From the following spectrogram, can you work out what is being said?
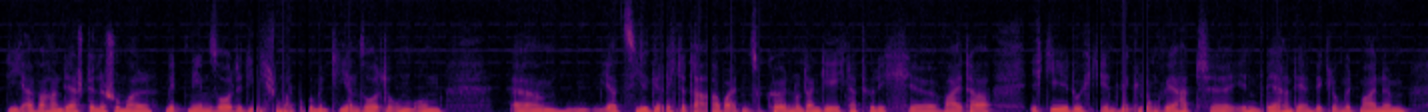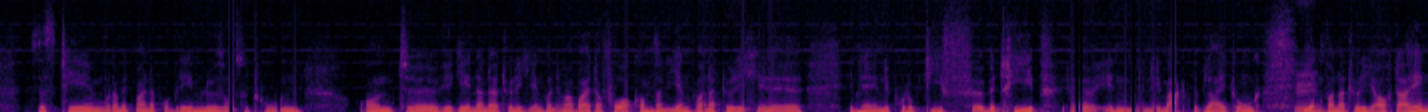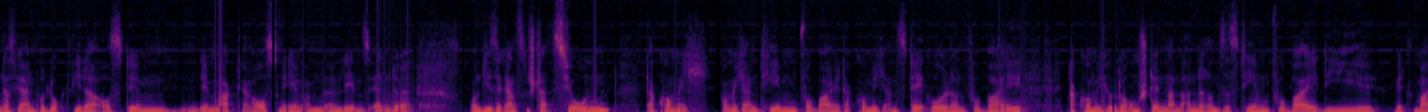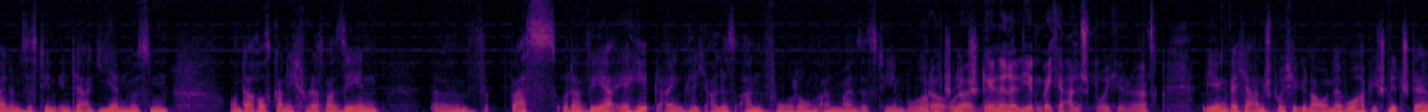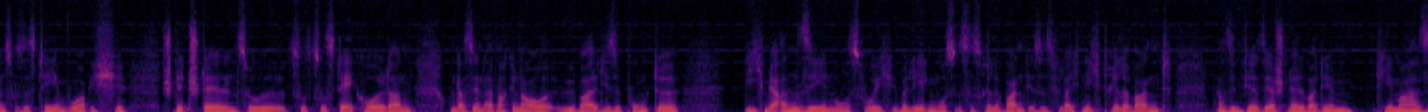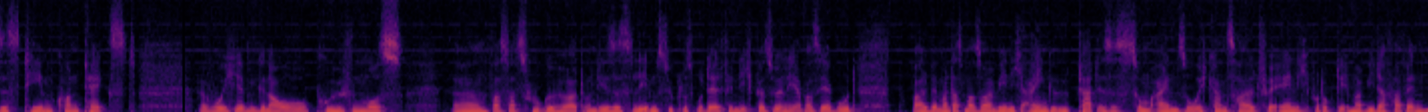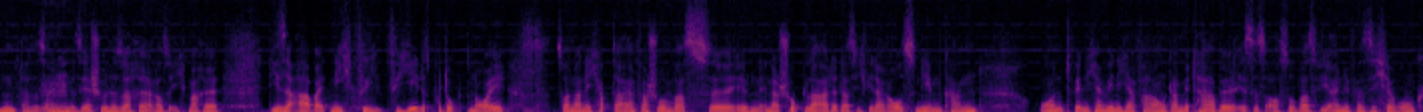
die ich einfach an der Stelle schon mal mitnehmen sollte, die ich schon mal dokumentieren sollte, um, um ähm, ja, zielgerichteter arbeiten zu können. Und dann gehe ich natürlich äh, weiter. Ich gehe durch die Entwicklung. Wer hat äh, in, während der Entwicklung mit meinem System oder mit meiner Problemlösung zu tun? Und äh, wir gehen dann natürlich irgendwann immer weiter vor, kommen dann irgendwann natürlich äh, in, der, in den Produktivbetrieb, äh, in, in die Marktbegleitung, mhm. irgendwann natürlich auch dahin, dass wir ein Produkt wieder aus dem, dem Markt herausnehmen am, am Lebensende. Und diese ganzen Stationen, da komme ich, komme ich an Themen vorbei, da komme ich an Stakeholdern vorbei, da komme ich unter Umständen an anderen Systemen vorbei, die mit meinem System interagieren müssen. Und daraus kann ich schon erstmal sehen, was oder wer erhebt eigentlich alles Anforderungen an mein System? Wo oder, oder generell irgendwelche Ansprüche, ne? Irgendwelche Ansprüche, genau. Ne? Wo habe ich Schnittstellen zu Systemen? Wo habe ich äh, Schnittstellen zu, zu, zu Stakeholdern? Und das sind einfach genau überall diese Punkte, die ich mir ansehen muss, wo ich überlegen muss, ist es relevant, ist es vielleicht nicht relevant. Dann sind wir sehr schnell bei dem Thema Systemkontext, äh, wo ich eben genau prüfen muss, äh, was dazugehört. Und dieses Lebenszyklusmodell finde ich persönlich einfach sehr gut, weil wenn man das mal so ein wenig eingeübt hat, ist es zum einen so, ich kann es halt für ähnliche Produkte immer wieder verwenden. Das ist mhm. eigentlich eine sehr schöne Sache. Also ich mache diese Arbeit nicht für, für jedes Produkt neu, sondern ich habe da einfach schon was äh, in, in der Schublade, das ich wieder rausnehmen kann. Und wenn ich ein wenig Erfahrung damit habe, ist es auch sowas wie eine Versicherung,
